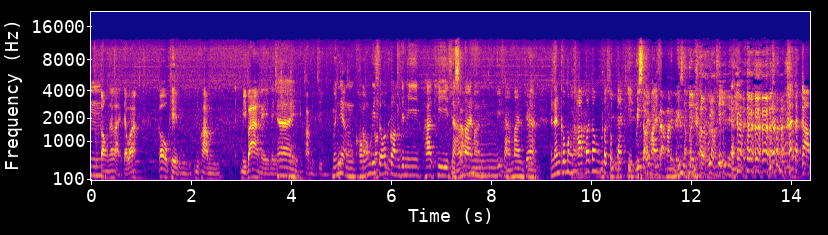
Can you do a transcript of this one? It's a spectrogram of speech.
มถูกต้องเท่าไหร่ แต่ว่าก็โอเคเป็นมีความมีบ้างในในใช่ในความเป็นจริง เหมือนอย่างของวิศวกรจะมีภาคีสามัญวิสามัญใช่ไหมอันนั้นเขาบังคับว่าต้องประสบการณ์กี่ปีวิสามัญใช่ไหวิสามัญวิสามัญครับฆาตกรรม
